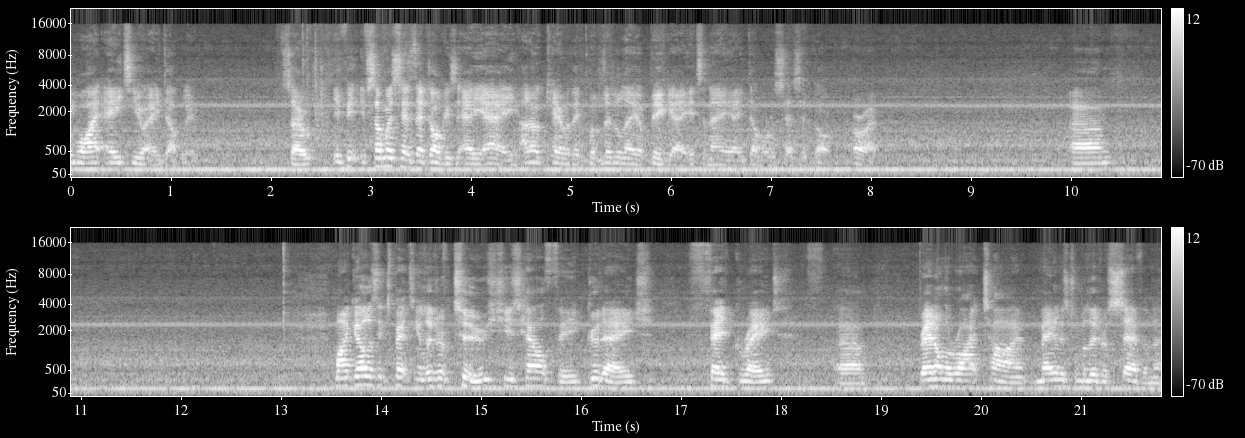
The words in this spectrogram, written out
AY, AT, or AW. So if, it, if someone says their dog is AA, I don't care whether they put little a or big A. It's an AA double recessive dog. All right. Um, my girl is expecting a litter of two. She's healthy, good age, fed great, um, bred on the right time. Male is from a litter of seven,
